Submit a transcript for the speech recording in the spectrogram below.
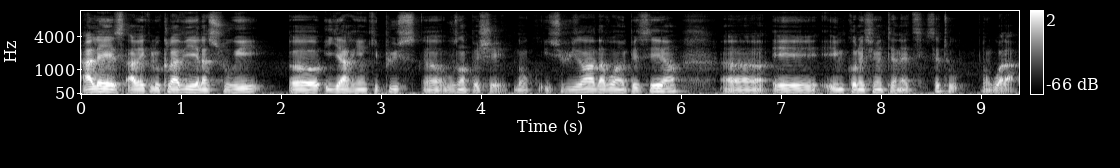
à l'aise avec le clavier et la souris, euh, il n'y a rien qui puisse euh, vous empêcher. Donc, il suffira d'avoir un PC hein, euh, et, une connexion Internet. C'est tout. Donc, voilà.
